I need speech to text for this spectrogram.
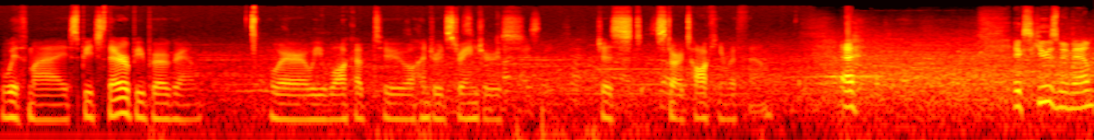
with my speech therapy program, where we walk up to 100 strangers, just start talking with them. Uh, excuse me, ma'am.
